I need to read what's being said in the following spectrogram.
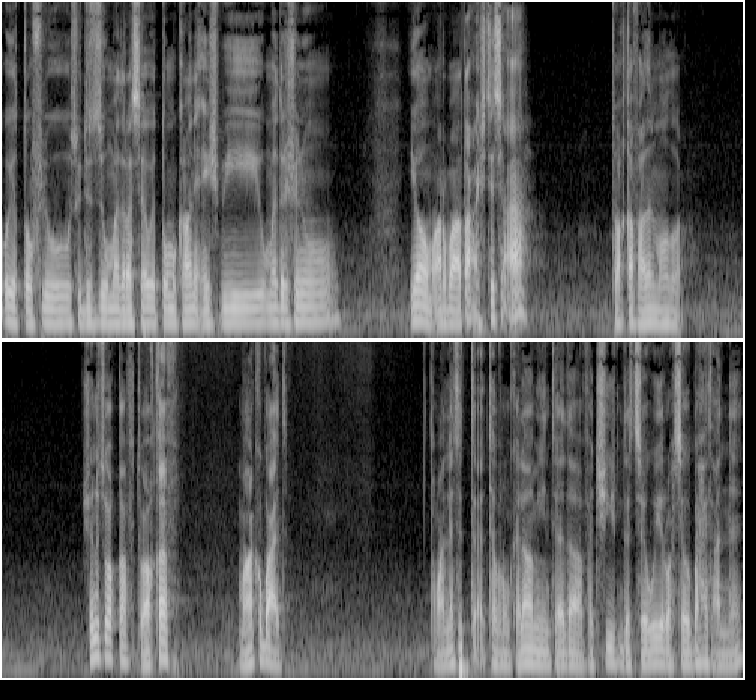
ويطوا فلوس ويدزوا مدرسة ويطوا مكان يعيش بيه وما أدري شنو. يوم 14 تسعة توقف هذا الموضوع. شنو توقف؟ توقف ماكو بعد. طبعا لا تعتبرون كلامي أنت إذا فد شيء بدك تسويه روح سوي بحث عنه.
